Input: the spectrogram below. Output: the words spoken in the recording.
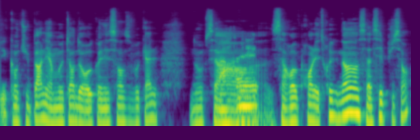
et, quand tu parles il y a un moteur de reconnaissance vocale, donc ça, ça reprend les trucs. Non, c'est assez puissant.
